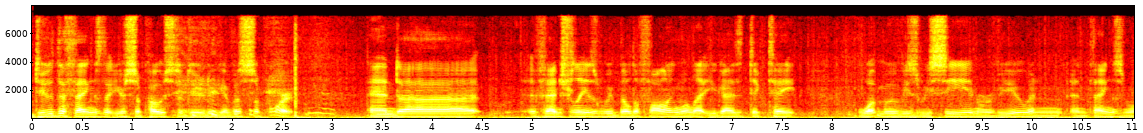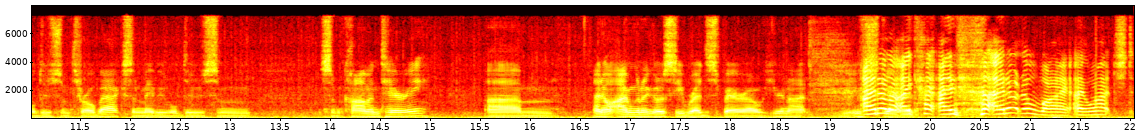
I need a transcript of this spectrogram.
do the things that you're supposed to do to give us support. yeah. And uh, eventually, as we build a following, we'll let you guys dictate what movies we see and review and, and things, and we'll do some throwbacks, and maybe we'll do some some commentary. Um, I know I'm gonna go see Red Sparrow. You're not. You're I don't know. I can't, I I don't know why. I watched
